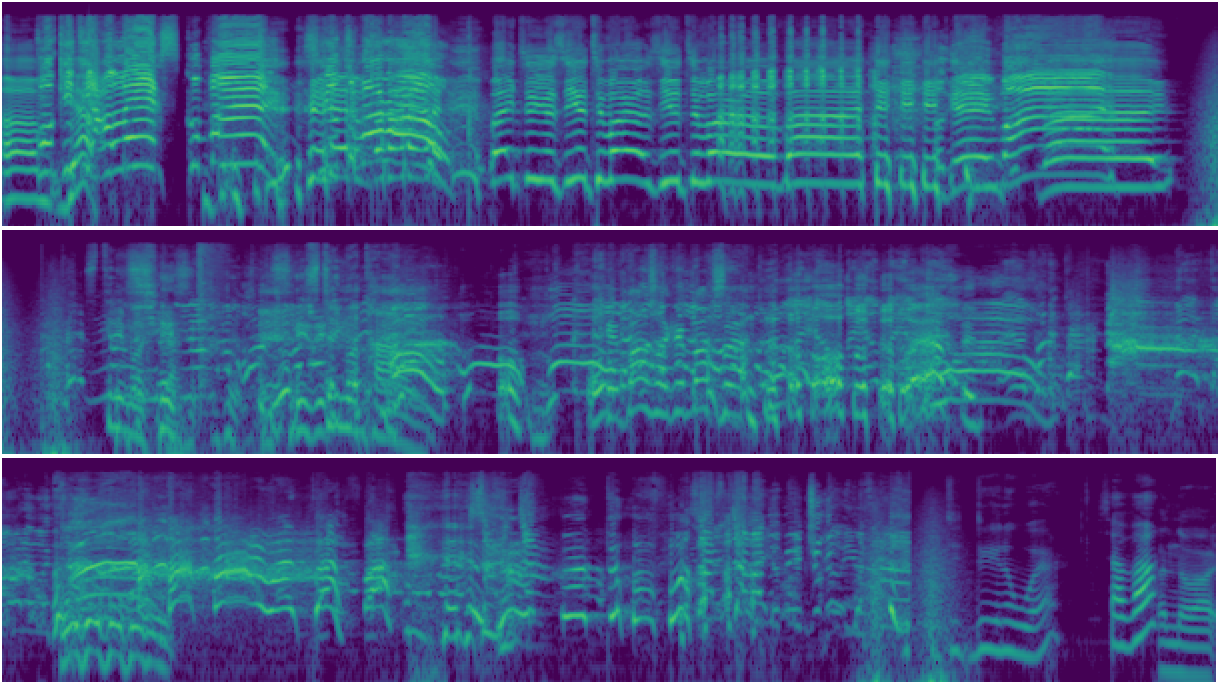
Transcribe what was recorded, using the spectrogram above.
Um, Fuck it, Alex! Goodbye! See you tomorrow! bye to you. See you tomorrow. See you tomorrow. bye. Okay, bye. Bye. Streamer Streamer time. Oh, ¿Qué pasa? ¿Qué pasa? what happened? Do, do you know where? Ça va? Uh, no, I-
